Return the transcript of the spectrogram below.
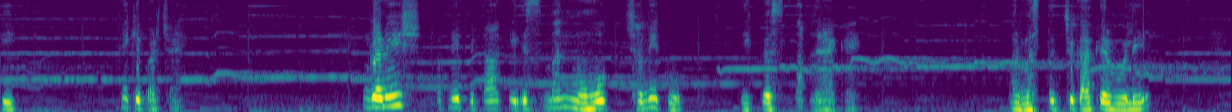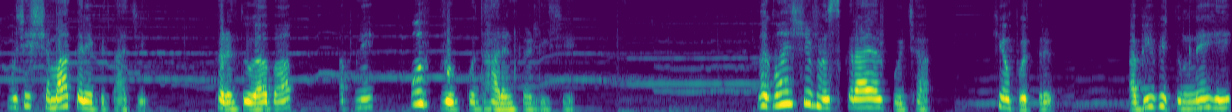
भी फीके पड़ जाए। गणेश अपने पिता की इस मनमोहक छवि को देखकर स्तब्ध रह गए और मस्तक झुकाकर बोले, मुझे क्षमा करें पिताजी, परंतु अब आप अपने पूर्व रूप को धारण कर लीजिए। भगवान शिव मुस्कुराए और पूछा, क्यों पुत्र, अभी भी तुमने ही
